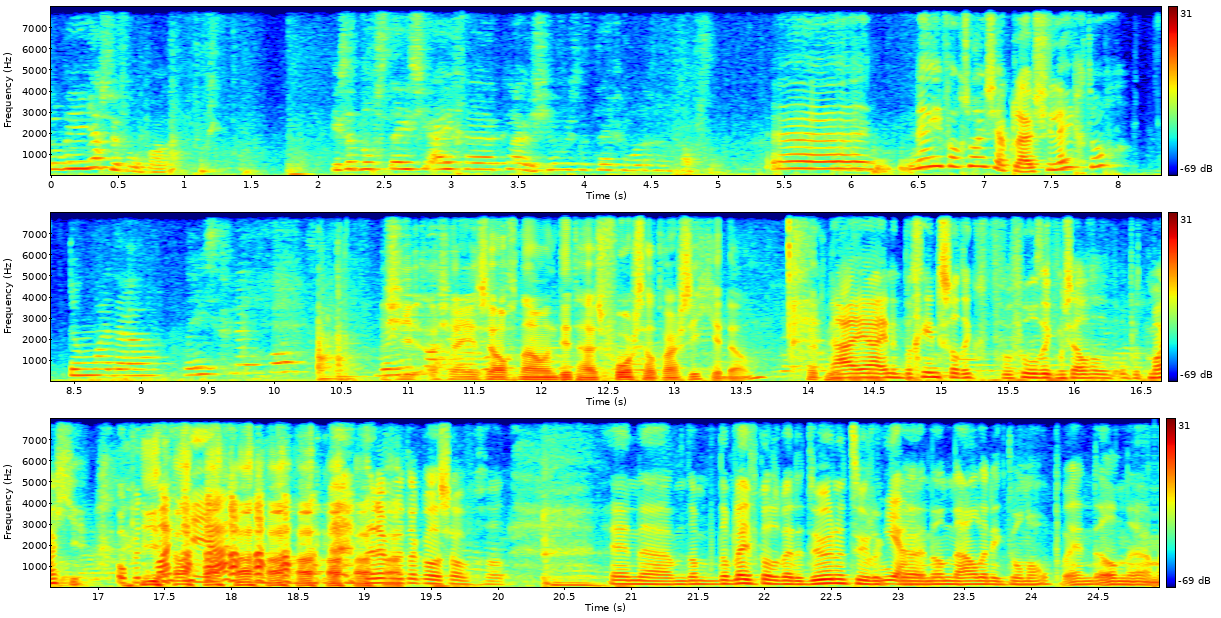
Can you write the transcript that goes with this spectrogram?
Zullen we je jas even ophangen? Is dat nog steeds je eigen kluisje of is dat tegenwoordig een kapsel? Eh, nee, volgens mij is jouw kluisje leeg, toch? Doen we de weesknipot? Als, je, als jij jezelf nou in dit huis voorstelt, waar zit je dan? Nou ja, in het begin zat ik, voelde ik mezelf altijd op het matje. Op het Ja. matje, ja? Daar hebben we het ook wel eens over gehad. En ehm, dan, dan bleef ik altijd bij de deur natuurlijk. Ja. Eh, en dan haalde ik Don op. En dan, ehm,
